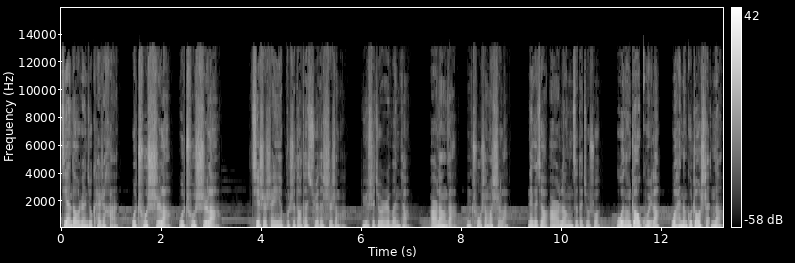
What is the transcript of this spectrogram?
见到人就开始喊：“我出师了，我出师了。”其实谁也不知道他学的是什么。于是就有人问他：“二愣子，你出什么师了？”那个叫二愣子的就说：“我能招鬼了，我还能够招神呢。”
